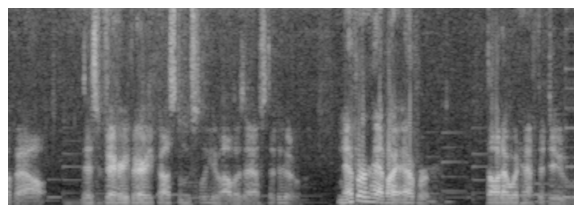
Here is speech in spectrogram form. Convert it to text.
about this very, very custom sleeve I was asked to do. Never have I ever thought I would have to do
